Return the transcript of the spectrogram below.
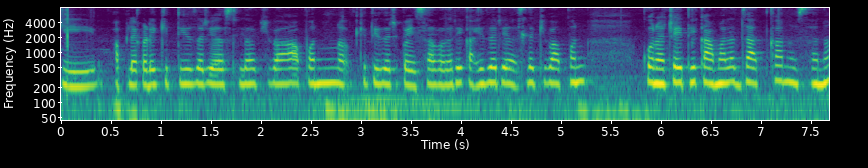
की आपल्याकडे किती जरी असलं किंवा आपण किती जरी पैसा वगैरे काही जरी असलं किंवा आपण कोणाच्या इथे कामाला जात का नसतं ना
